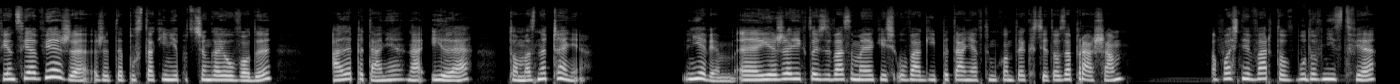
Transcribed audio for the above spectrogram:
Więc ja wierzę, że te pustaki nie podciągają wody, ale pytanie, na ile to ma znaczenie. Nie wiem, e, jeżeli ktoś z Was ma jakieś uwagi, pytania w tym kontekście, to zapraszam. A właśnie warto w budownictwie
